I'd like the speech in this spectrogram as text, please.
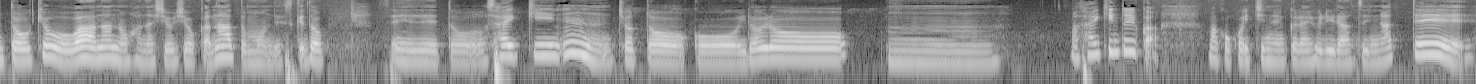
んと今日は何のお話をしようかなと思うんですけどえーと、最近ちょっとこういろいろうん、まあ、最近というか、まあ、ここ1年くらいフリーランスになって、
